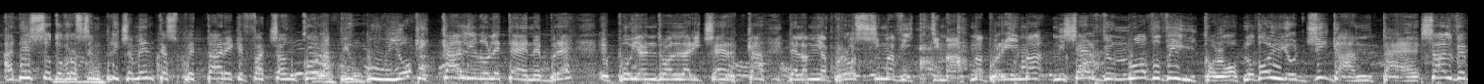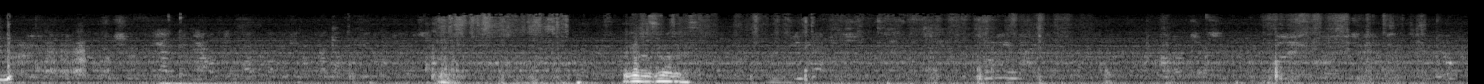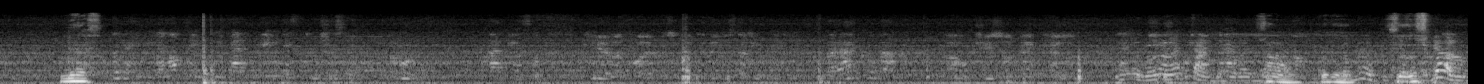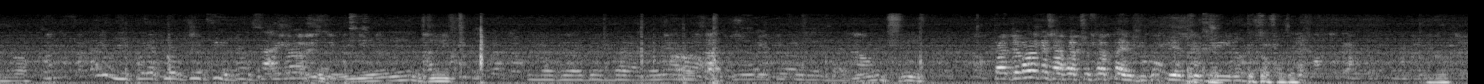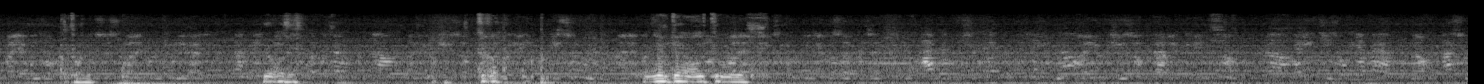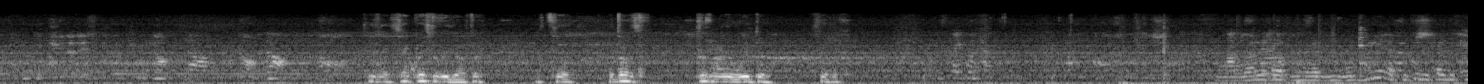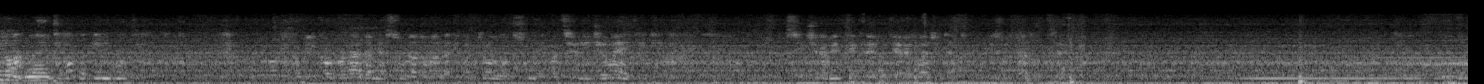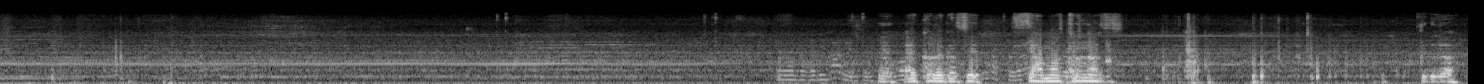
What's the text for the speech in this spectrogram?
Adesso dovrò semplicemente aspettare che faccia ancora più buio, che calino le tenebre e poi andrò alla ricerca della mia prossima vittima. Ma prima mi serve un nuovo veicolo, lo voglio gigante. Salve bu- Ragazzi, Yes. Siete sbaglio. Io que puoi più zio, non sai cosa. Tante volte che ce la faccio frappelli, si può più que Che cosa fate? Che cosa fate? No. Hai ucciso William Brown? No. Se questo video, tu... Se... Entonces, tu non hai avuto... Sì, Stai guardando. Non è proprio una divulgina, se tu mi fai questo problema. Geometriche. Sinceramente credo di averlo agitato. Risultato zero. Eh, ecco ragazzi, siamo tornati.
